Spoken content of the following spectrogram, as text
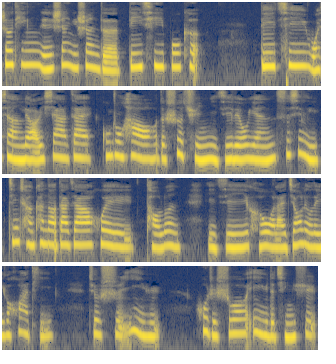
收听《人生一瞬》的第一期播客。第一期，我想聊一下在公众号的社群以及留言私信里，经常看到大家会讨论以及和我来交流的一个话题，就是抑郁，或者说抑郁的情绪。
